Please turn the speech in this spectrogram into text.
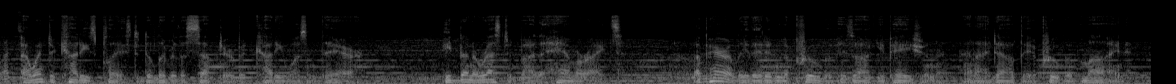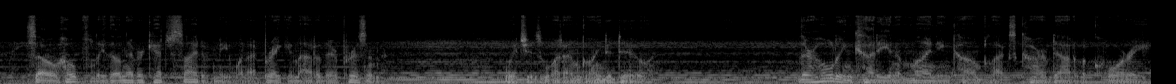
What? I went to Cutty's place to deliver the scepter, but Cutty wasn't there. He'd been arrested by the Hammerites. Apparently, they didn't approve of his occupation, and I doubt they approve of mine. So hopefully they'll never catch sight of me when I break him out of their prison. Which is what I'm going to do. They're holding Cutty in a mining complex carved out of a quarry.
